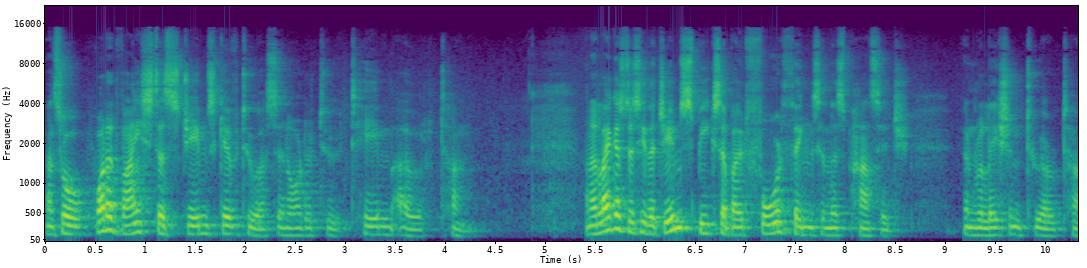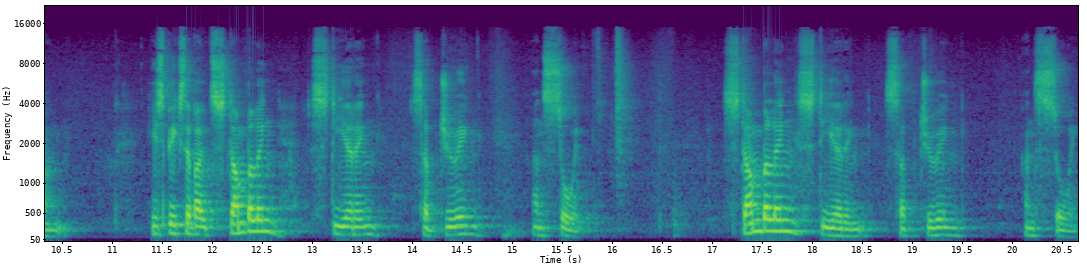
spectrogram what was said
and so, what advice does James give to us in order to tame our tongue? And I'd like us to see that James speaks about four things in this passage in relation to our tongue. He speaks about stumbling, steering, subduing, and sowing. Stumbling, steering, subduing, and sowing.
